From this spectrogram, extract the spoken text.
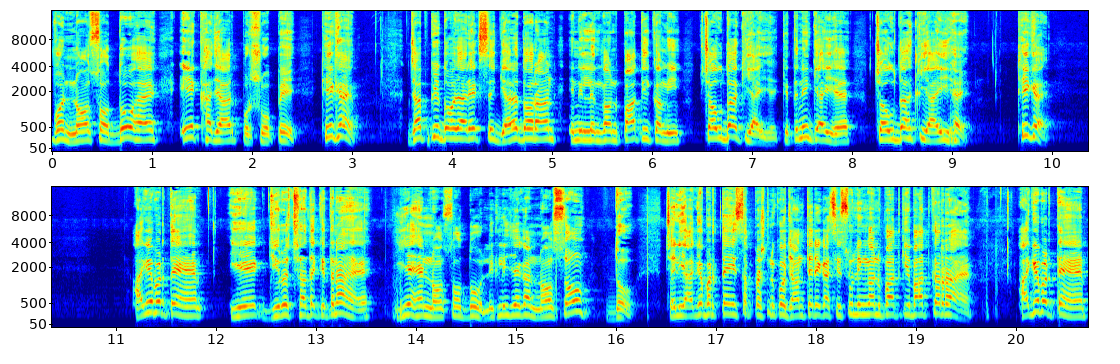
वह 902 है, एक हज़ार पुरुषों पे। ठीक है? जबकि 2001 से 11 दौरान इन लिंगानुपात की कमी 14 की आई है। कितनी की आई है? 14 की आई है। ठीक है? आगे बढ़ते हैं। ये ज़ीरो छः कितना है? ये है 902 लिख लीजिएगा 902 चलिए आगे बढ़ते हैं। इस सब प्रश्न को जानते रहेगा। शिशु लिंगानुपात की बात कर रहा है। आगे बढ़ते हैं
